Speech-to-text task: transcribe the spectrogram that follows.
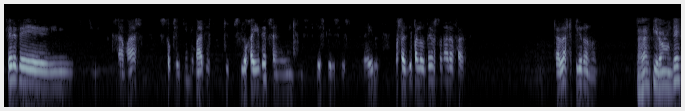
Ξέρετε, η Χαμάς στο ξεκίνημά της ψιλοχαϊδέψαν οι μυστικέ υπηρεσίες του Ισραήλ ως αντίπαλο δέος στον Αραφάτ. Τα λάθη πληρώνονται. Τα λάθη πληρώνονται.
